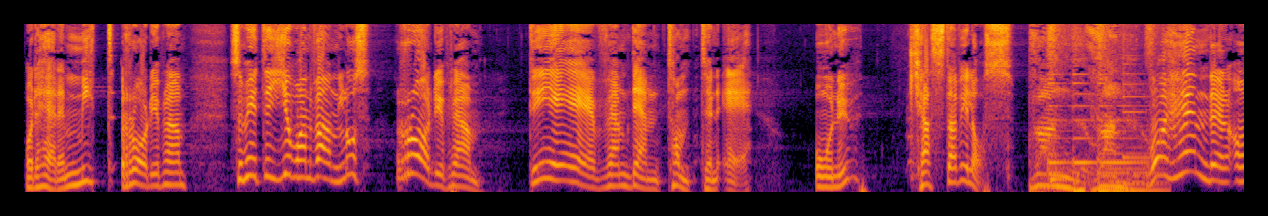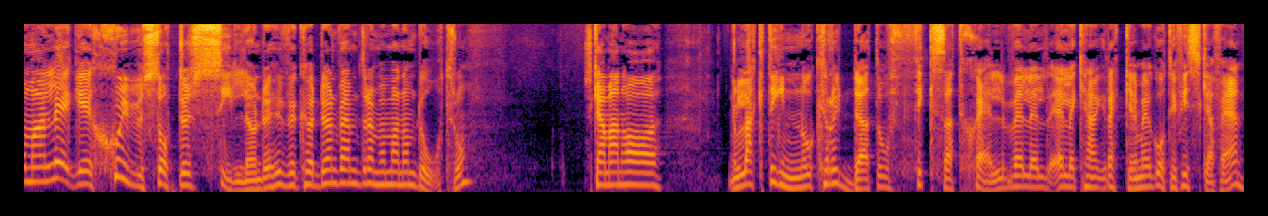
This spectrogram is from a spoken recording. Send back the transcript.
Och det här är mitt radioprogram som heter Johan Vanlos radioprogram. Det är vem den tomten är. Och nu kastar vi loss. Vad händer om man lägger sju sorters sill under huvudkudden? Vem drömmer man om då, tro? Ska man ha lagt in och kryddat och fixat själv eller, eller kan, räcker det med att gå till fiskaffären?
